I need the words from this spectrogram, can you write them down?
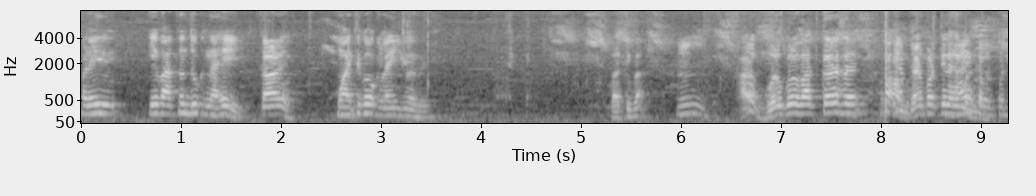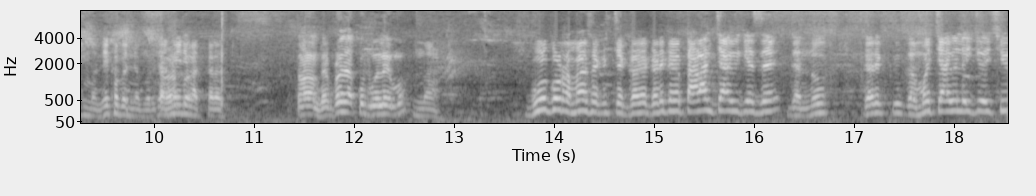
પણ એ એ વાતનું દુઃખ નહીં. તાળે હું અહીંથી કોક લઈ ગયો હવે. પ્રતિભા? અરે ગોળ ગોળ વાત કરે છે. સમજણ પડતી નહીં મને. ખબર પડતી ન પડતી. એની વાત કરે તો સમજણ પડે આખું બોલે એમાં? ના. ગોળ ગોળ રમે છે કે ઘરે ઘરે ઘરે તાળાની ચાવી કે છે? ઘરનું ઘરે ઘરમાં ચાવી લઈ ગયો છે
